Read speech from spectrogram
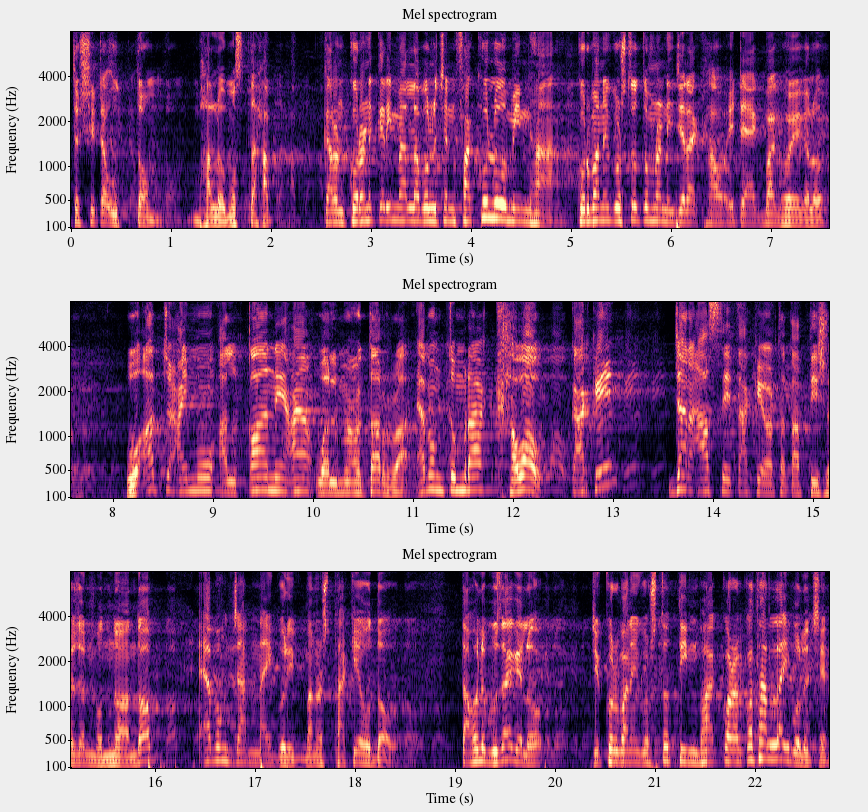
তো সেটা উত্তম, ভালো, মুস্তাহাব। কারণ কোরআন করিম আল্লাহ বলেছেন, ফাকুলু মিনহা কোরবানির গোশত তোমরা নিজেরা খাও, এটা এক ভাগ হয়ে গেল। ও আতআইমু আল এবং তোমরা খাওয়াও কাকে? যার আছে তাকে, অর্থাৎ আত্মীয় স্বজন বন্ধু বান্ধব এবং যার নাই গরিব মানুষ, তাকেও দাও। তাহলে বোঝা গেল যে কোরবানি গোশত তিন ভাগ করার কথা আল্লাহ বলেছেন,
